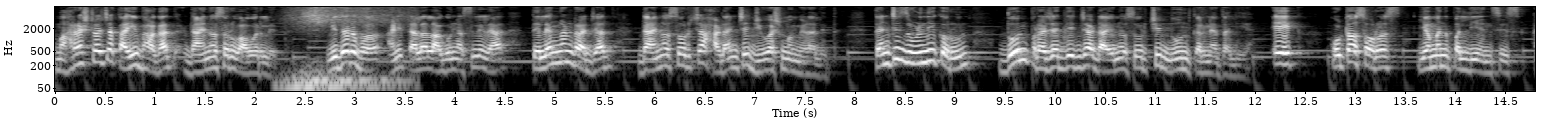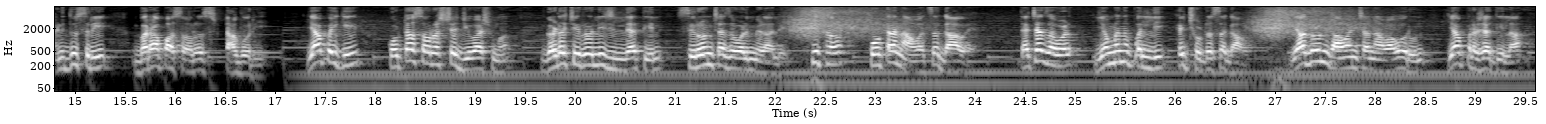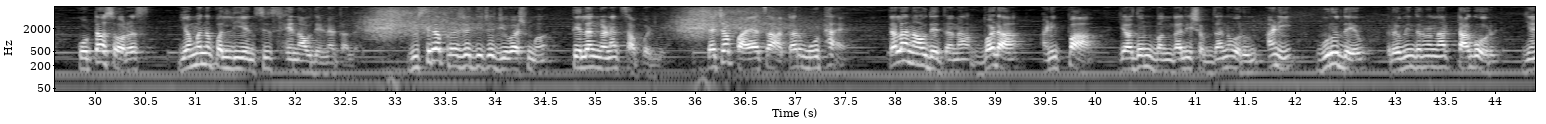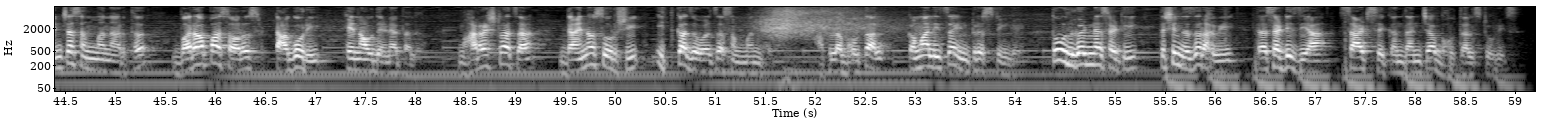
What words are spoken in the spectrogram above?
महाराष्ट्राच्या काही भागात डायनोसॉर वावरलेत. विदर्भ आणि त्याला लागून असलेल्या तेलंगण राज्यात डायनोसॉरच्या हाडांचे जीवाश्म मिळालेत. त्यांची जुळणी करून दोन प्रजातींच्या डायनोसॉरची नोंद करण्यात आली आहे. एक कोटासॉरस यमनपल्लियन्सिस आणि दुसरी बरापासॉरस टागोरी. यापैकी कोटासॉरसचे जीवाश्म गडचिरोली जिल्ह्यातील सिरोनच्या जवळ मिळाले. तिथं कोटा नावाचं गाव आहे. त्याच्याजवळ यमनपल्ली हे छोटंसं गाव या दोन गावांच्या नावावरून या प्रजातीला कोटासॉरस यमनपल्लियन्सिस हे नाव देण्यात आलं. दुसऱ्या प्रजातीचे जीवाश्म तेलंगणात सापडले. त्याच्या पायाचा आकार मोठा आहे. त्याला नाव देताना बडा आणि पा या दोन बंगाली शब्दांवरून आणि गुरुदेव रवींद्रनाथ टागोर यांच्या सन्मानार्थ बरापा सॉरस टागोरी हे नाव देण्यात आलं. महाराष्ट्राचा डायनासोरशी इतका जवळचा संबंध आपला भोवताल कमालीचा इंटरेस्टिंग आहे. तो उलगडण्यासाठी तशी नजर हवी त्यासाठीच या साठ सेकंदांच्या भोवताल स्टोरीज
